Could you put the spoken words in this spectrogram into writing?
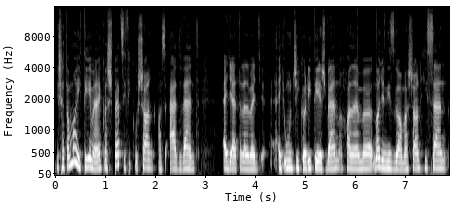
és hát a mai témánk az specifikusan az Advent, egyáltalán egy, egy uncsi körítésben, hanem nagyon izgalmasan, hiszen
